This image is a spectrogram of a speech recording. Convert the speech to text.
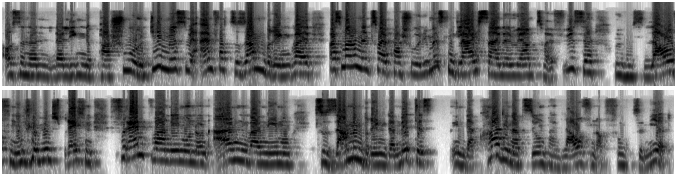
auseinanderliegende Paar Schuhe und die müssen wir einfach zusammenbringen, weil was machen denn zwei Paar Schuhe? Die müssen gleich sein, denn wir haben zwei Füße und wir müssen laufen und dementsprechend Fremdwahrnehmung und Augenwahrnehmung zusammenbringen, damit es in der Koordination beim Laufen auch funktioniert.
